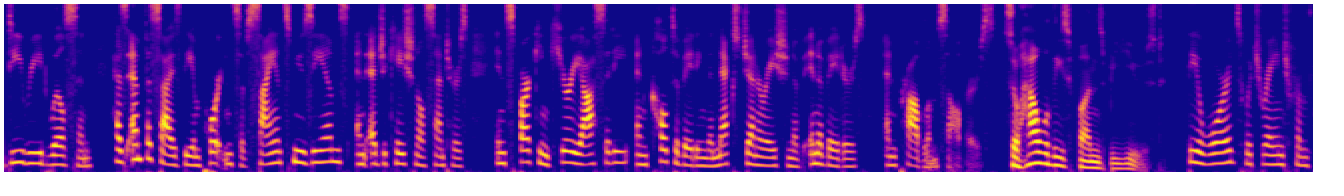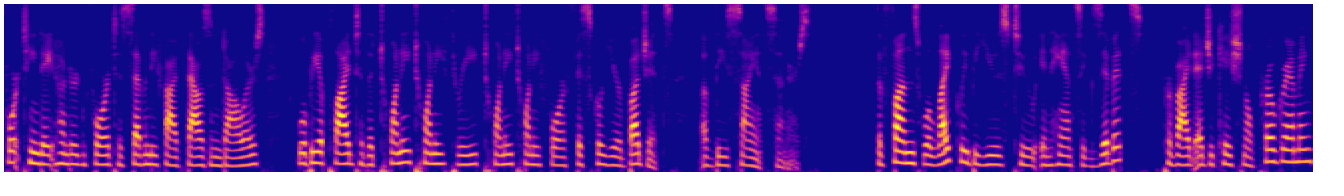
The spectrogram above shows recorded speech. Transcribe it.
D. Reid Wilson, has emphasized the importance of science museums and educational centers in sparking curiosity and cultivating the next generation of innovators and problem solvers. So, how will these funds be used? The awards, which range from 14,804 to $75,000, will be applied to the 2023 2024 fiscal year budgets of these science centers. The funds will likely be used to enhance exhibits, provide educational programming,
